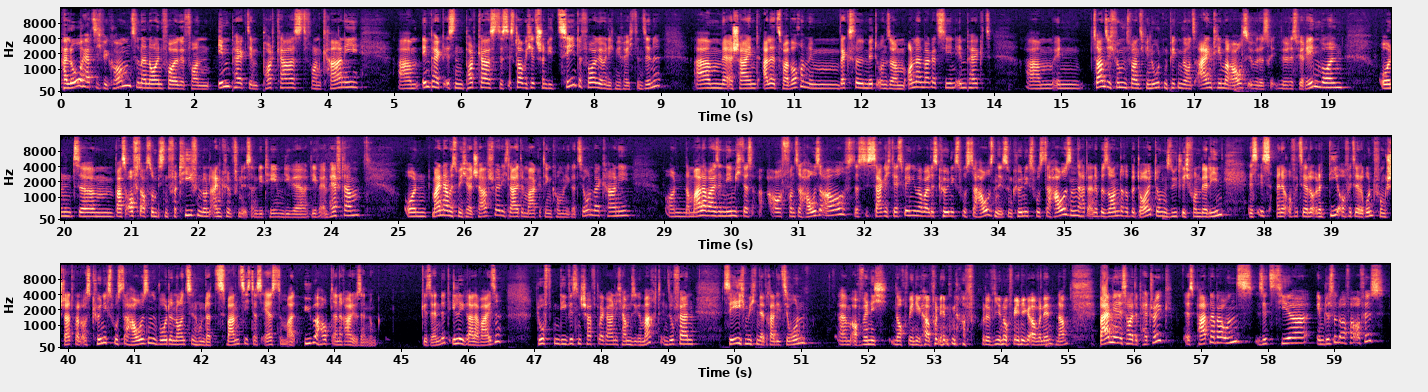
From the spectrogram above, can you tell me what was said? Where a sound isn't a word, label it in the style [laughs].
Hallo, herzlich willkommen zu einer neuen Folge von Impact, dem Podcast von Kani. Ähm, Impact ist ein Podcast, das ist, glaube ich, jetzt schon die zehnte Folge, wenn ich mich recht entsinne. Ähm, der erscheint alle zwei Wochen im Wechsel mit unserem Online-Magazin Impact. Ähm, in 20, 25 Minuten picken wir uns ein Thema raus, über das, über das wir reden wollen. Und ähm, was oft auch so ein bisschen vertiefend und anknüpfend ist an die Themen, die wir, die wir im Heft haben. Und mein Name ist Michael Scharfschwert, ich leite Marketing Kommunikation bei Kani. Und normalerweise nehme ich das auch von zu Hause aus. Das sage ich deswegen immer, weil das Königs Wusterhausen ist. Und Königs Wusterhausen hat eine besondere Bedeutung südlich von Berlin. Es ist eine offizielle oder die offizielle Rundfunkstadt, weil aus Königs Wusterhausen wurde 1920 das erste Mal überhaupt eine Radiosendung gesendet, illegalerweise. Durften die Wissenschaftler gar nicht, haben sie gemacht. Insofern sehe ich mich in der Tradition ähm, auch wenn ich noch weniger [laughs] Abonnenten habe oder wir noch weniger Abonnenten haben. Bei mir ist heute Patrick, er ist Partner bei uns, sitzt hier im Düsseldorfer Office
